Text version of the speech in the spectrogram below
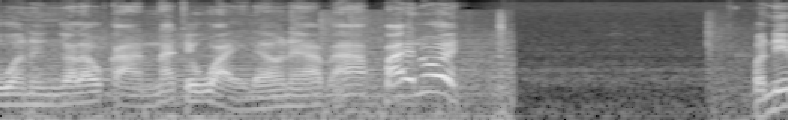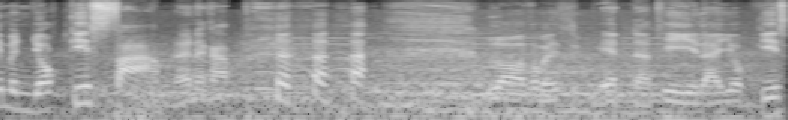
ตัวหนึ่งก็แล้วกันน่าจะไหวแล้วนะครับอะไปเลยวันนี้มันยกที่ 3 แล้วนะครับ รอเข้าไป 11 นาทีแล้วยกที่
